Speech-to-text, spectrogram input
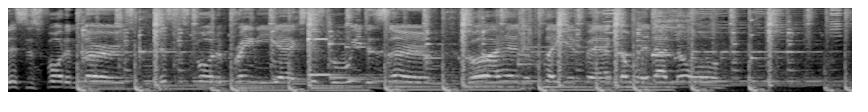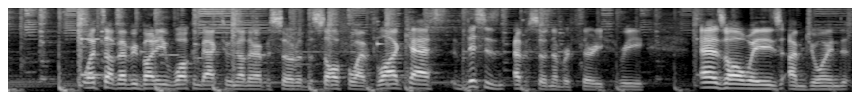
This is for the nerds, this is for the brainiacs, this is what we deserve. Go ahead and play it back, know I know. What's up, everybody? Welcome back to another episode of the Solve for Why vlogcast. This is episode number 33. As always, I'm joined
